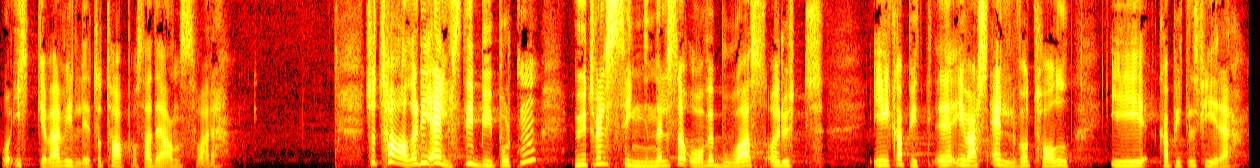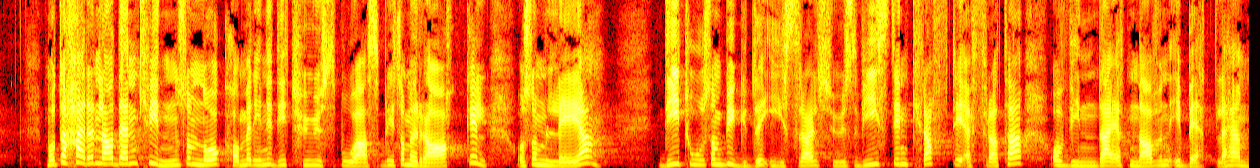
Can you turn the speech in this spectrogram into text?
å ikke være villig til å ta på seg det ansvaret. Så taler de eldste i byporten ut velsignelse over Boas og Ruth i, i vers 11 og 12 i kapittel 4. Måtte Herren la den kvinnen som nå kommer inn i ditt hus, Boas, bli som Rakel og som Lea, de to som bygde Israels hus, vis din kraft i Efrata og vinn deg et navn i Betlehem.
